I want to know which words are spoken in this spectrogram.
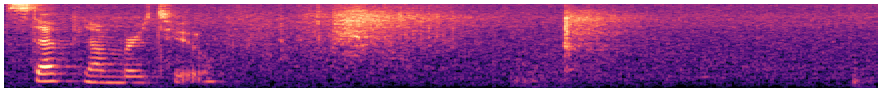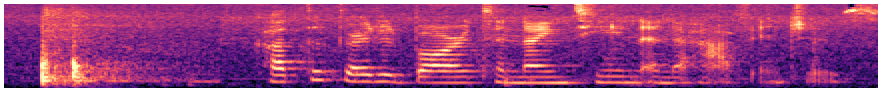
Step number two. Cut the threaded bar to 19 and a half inches.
